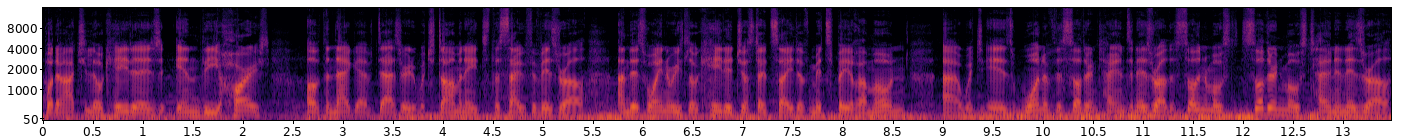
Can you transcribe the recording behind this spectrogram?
but I'm actually located in the heart of the Negev desert which dominates the south of Israel and this winery is located just outside of Mitzpe Ramon uh, which is one of the southern towns in Israel. The southernmost, southernmost town in Israel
